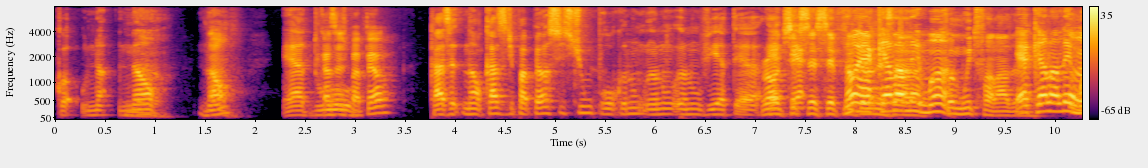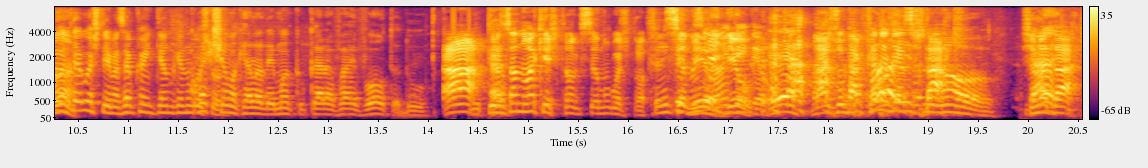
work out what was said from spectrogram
Qual- não, não, Não? É a do... Casa de Papel? Casa, não, Casa de Papel eu assisti um pouco, eu não, eu não, eu não vi até... Round é, Six, é, você não, é filtrou aquela alemã. Foi muito falado. é né? aquela Eu alemã. até gostei, mas é porque eu entendo quem não Como é que gostou. chama aquela alemã que o cara vai e volta do... Ah, tempo. essa não é questão que você não gostou. Você não Você não entendeu. entendeu. Não entendeu. É, Mas o bacana dessa isso, Dark. não. Chama É, Dark.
